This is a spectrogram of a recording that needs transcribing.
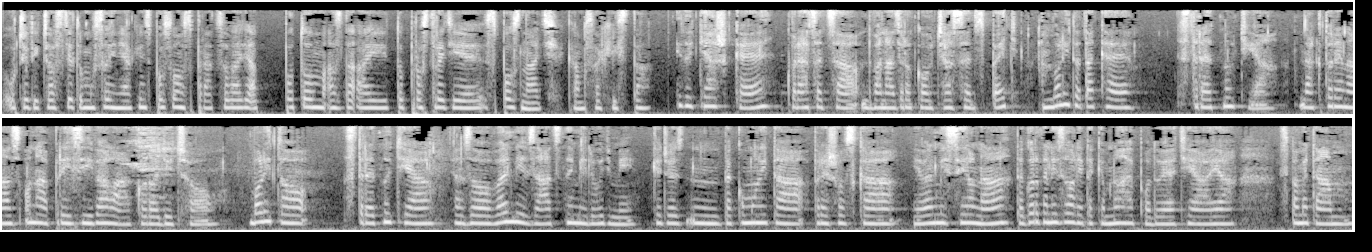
určitý čas ste to museli nejakým spôsobom spracovať a potom a zda aj to prostredie spoznať, kam sa chystá. Je to ťažké vrácať sa 12 rokov čase späť. Boli to také stretnutia, na ktoré nás ona prizývala ako rodičov. Boli to stretnutia so veľmi vzácnými ľuďmi. Keďže m, tá komunita prešovská je veľmi silná, tak organizovali také mnohé podujatia a ja si pamätám,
